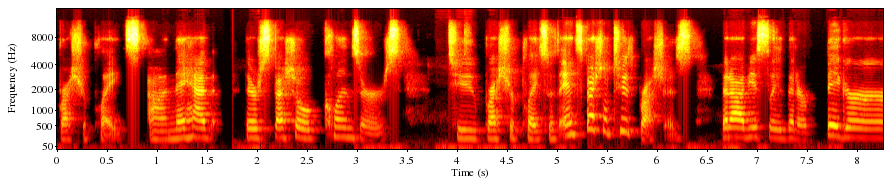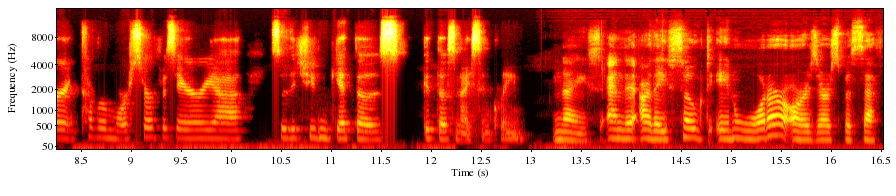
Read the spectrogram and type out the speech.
brush your plates. Um, they have their special cleansers to brush your plates with and special toothbrushes that obviously that are bigger and cover more surface area so that you can get those get those nice and clean. Nice. And are they soaked in water or is there a specific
